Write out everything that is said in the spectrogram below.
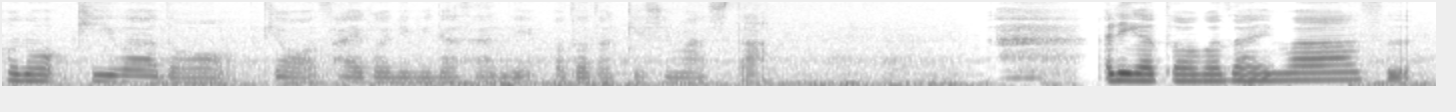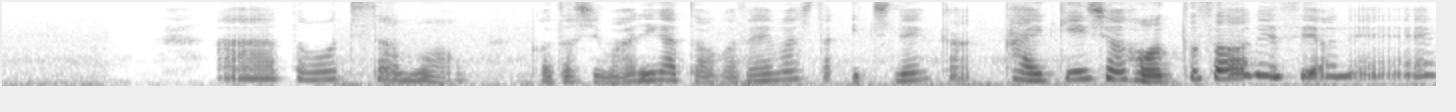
このキーワードを今日最後に皆さんにお届けしました。ありがとうございます。あーともちさんも今年もありがとうございました。1年間、解禁賞、ほんとそうですよね。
